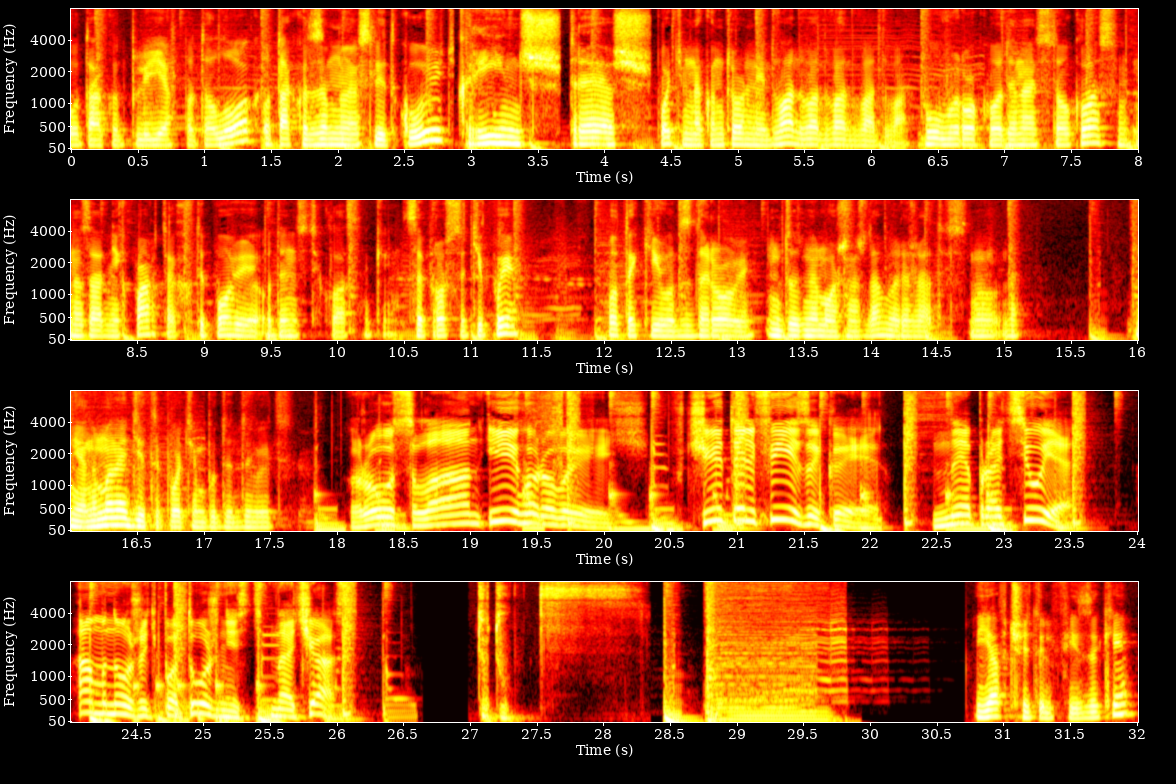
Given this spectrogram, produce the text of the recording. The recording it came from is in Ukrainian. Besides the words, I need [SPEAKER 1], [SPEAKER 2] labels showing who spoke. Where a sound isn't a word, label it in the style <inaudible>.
[SPEAKER 1] Отак от плює в потолок, отак от за мною слідкують. Крінж, треш. Потім на контрольний 2, 2, 2, 2, 2. Був урок 11 класу на задніх партах, типові 11-класники. Це просто типи, отакі от здорові. Ну тут не можна ж да, виражатись. Ну да. Ні, ну мене діти потім будуть дивитися.
[SPEAKER 2] Руслан Ігорович, вчитель фізики, не працює, а множить потужність на час.
[SPEAKER 1] Я вчитель фізики.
